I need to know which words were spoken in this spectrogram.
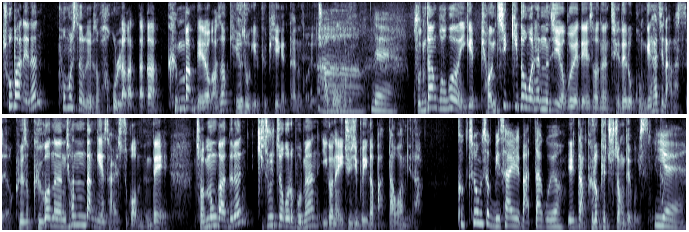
초반에는 포물선을 그면서 확 올라갔다가 금방 내려가서 계속 이렇게 비행했다는 거예요. 저공으로. 아, 네. 군 당국은 이게 변칙 기동을 했는지 여부에 대해서는 제대로 공개하진 않았어요. 그래서 그거는 현 단계에서 알 수가 없는데 전문가들은 기술적으로 보면 이건 HGV가 맞다고 합니다. 극초음속 미사일 맞다고요? 일단 그렇게 추정되고 있습니다. 예.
